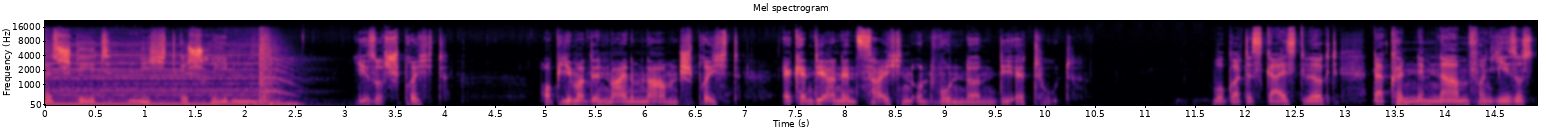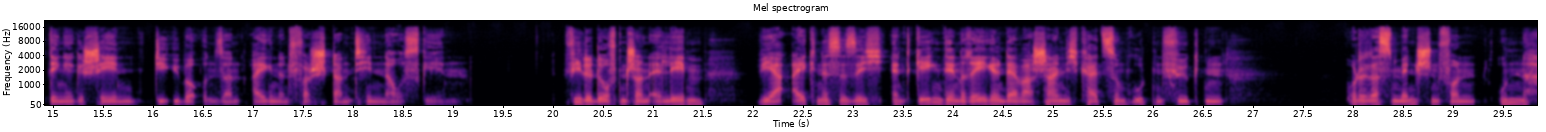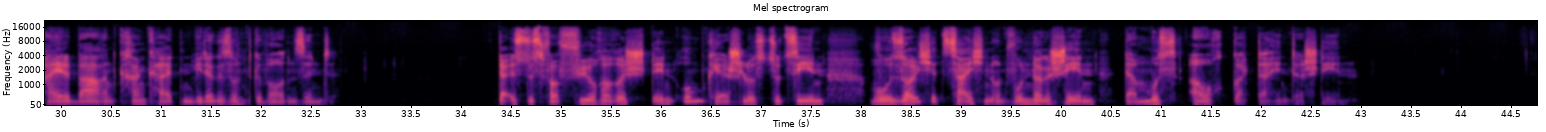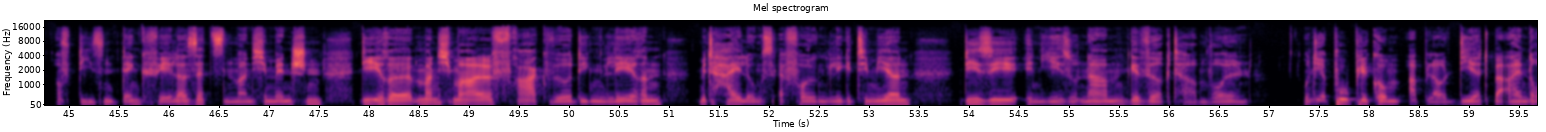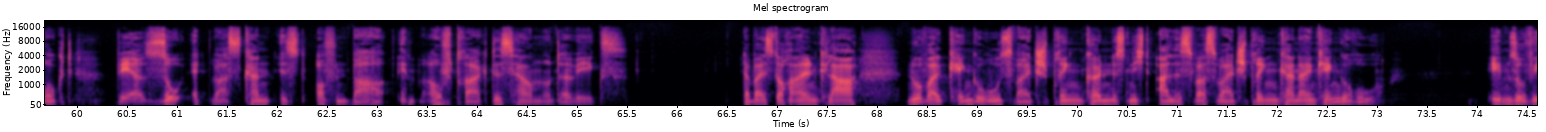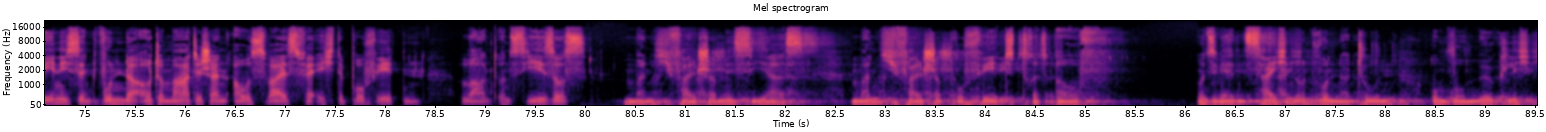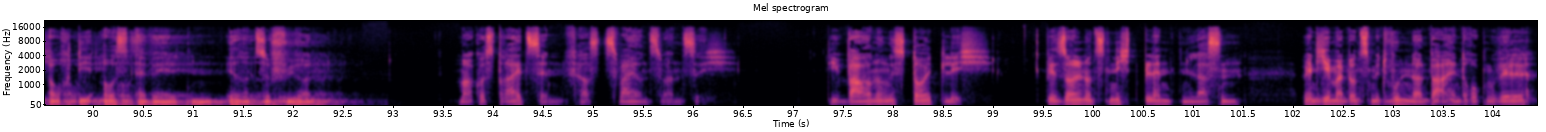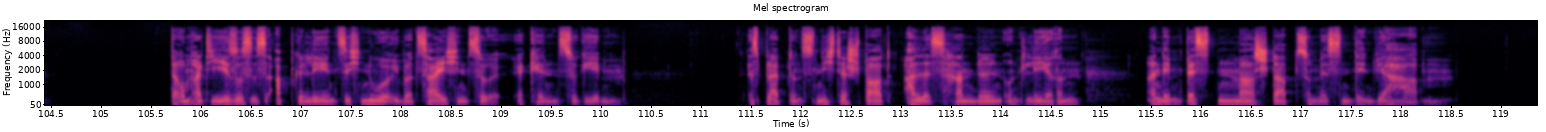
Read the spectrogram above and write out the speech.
Es steht nicht geschrieben. Jesus spricht, ob jemand in meinem Namen spricht, erkennt ihr an den Zeichen und Wundern, die er tut. Wo Gottes Geist wirkt, da können im Namen von Jesus Dinge geschehen, die über unseren eigenen Verstand hinausgehen. Viele durften schon erleben, wie Ereignisse sich entgegen den Regeln der Wahrscheinlichkeit zum Guten fügten oder dass Menschen von unheilbaren Krankheiten wieder gesund geworden sind. Da ist es verführerisch, den Umkehrschluss zu ziehen, wo solche Zeichen und Wunder geschehen, da muss auch Gott dahinter stehen. Auf diesen Denkfehler setzen manche Menschen, die ihre manchmal fragwürdigen Lehren mit Heilungserfolgen legitimieren, die sie in Jesu Namen gewirkt haben wollen, und ihr Publikum applaudiert beeindruckt, wer so etwas kann, ist offenbar im Auftrag des Herrn unterwegs. Dabei ist doch allen klar, nur weil Kängurus weit springen können, ist nicht alles, was weit springen kann, ein Känguru. Ebenso wenig sind Wunder automatisch ein Ausweis für echte Propheten, warnt uns Jesus. Manch falscher Messias, manch falscher Prophet tritt auf, und sie werden Zeichen und Wunder tun, um womöglich auch die Auserwählten irre zu führen. Markus 13, Vers 22 Die Warnung ist deutlich. Wir sollen uns nicht blenden lassen, wenn jemand uns mit Wundern beeindrucken will. Darum hat Jesus es abgelehnt, sich nur über Zeichen zu erkennen zu geben. Es bleibt uns nicht erspart, alles Handeln und Lehren an dem besten Maßstab zu messen, den wir haben,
